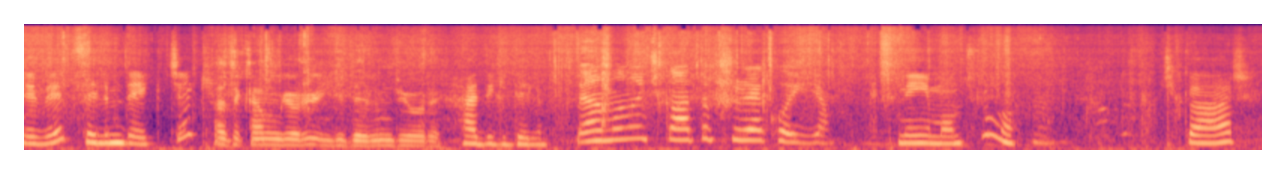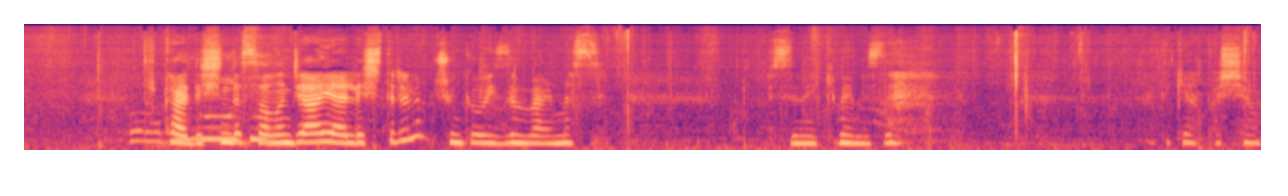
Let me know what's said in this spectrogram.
evet, Selim de ekecek. Hadi kam görün gidelim diyor. Hadi gidelim. Ben bunu çıkartıp şuraya koyacağım. Neyi montunu mu? Çıkar. Kardeşini de salıncağa yerleştirelim çünkü o izin vermez. Bizim ekmemize. Hadi gel paşam.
